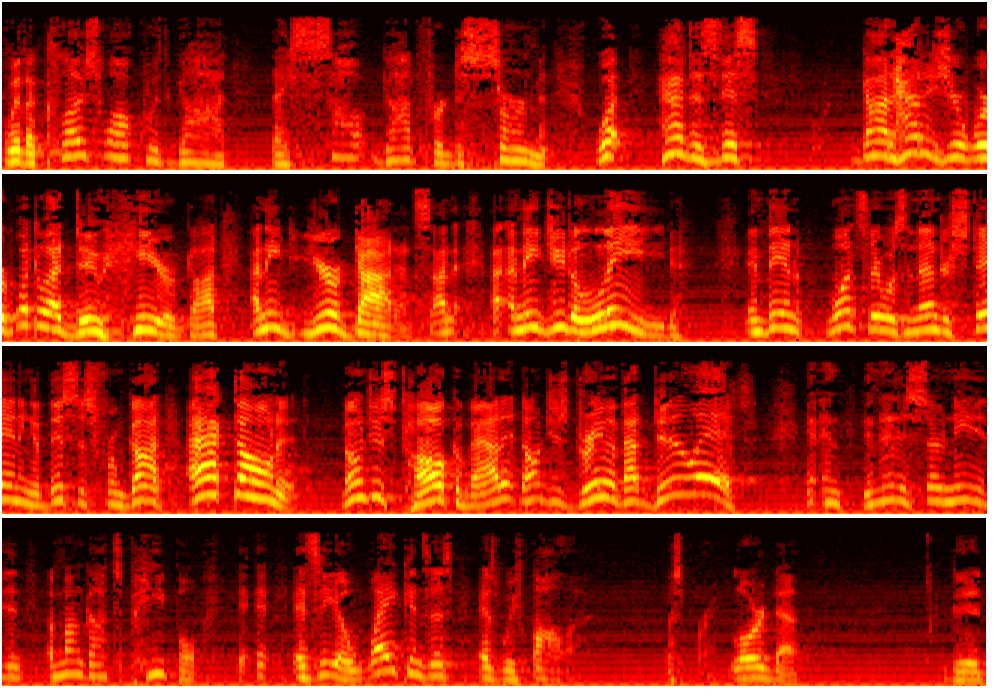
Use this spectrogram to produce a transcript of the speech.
With a close walk with God, they sought God for discernment. What, how does this, God, how does your word, what do I do here, God? I need your guidance. I, I need you to lead. And then, once there was an understanding of this is from God, act on it. Don't just talk about it. Don't just dream about it. Do it. And, and, and that is so needed in, among God's people as He awakens us as we follow. Let's pray. Lord, uh, good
